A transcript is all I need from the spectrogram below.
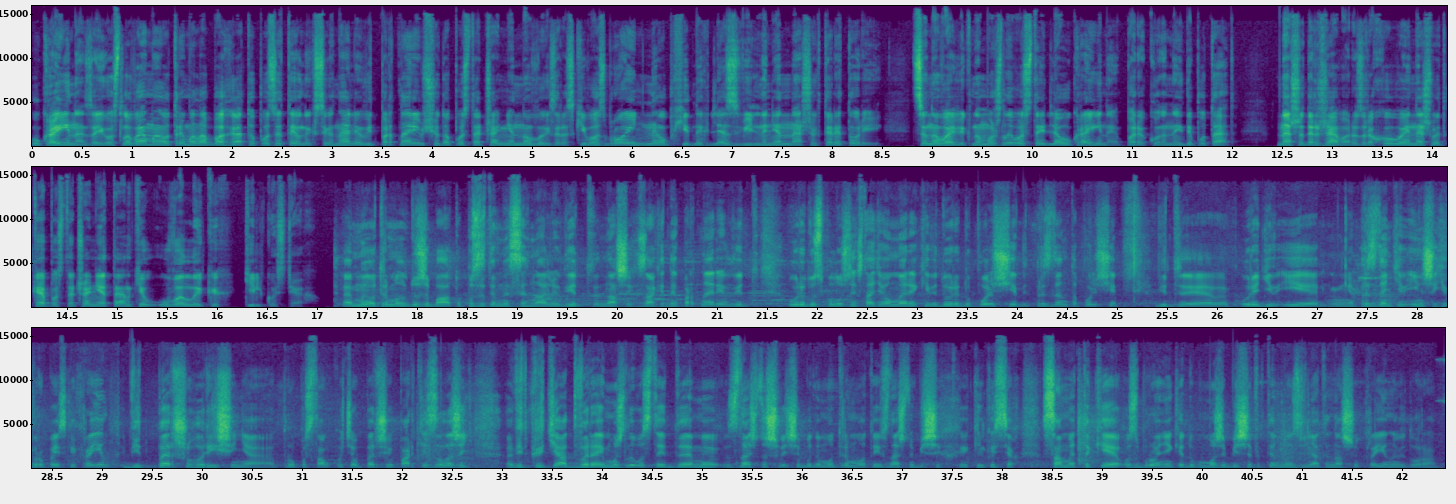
Україна, за його словами, отримала багато позитивних сигналів від партнерів щодо постачання нових зразків озброєнь, необхідних для звільнення наших територій. Це нове вікно можливостей для України, переконаний депутат. Наша держава розраховує на швидке постачання танків у великих кількостях. Е, ми отримали дуже багато позитивних сигналів від наших західних партнерів, від уряду Сполучених Штатів Америки, від уряду Польщі, від президента Польщі, від е, урядів і президентів інших європейських країн. Від першого рішення про поставку, хоча б першої партії, залежить відкриття дверей можливостей, де ми значно швидше будемо отримувати і в значно більших кількостях саме таке озброєння, яке допоможе більш ефективно звільняти нашу країну від ворога.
